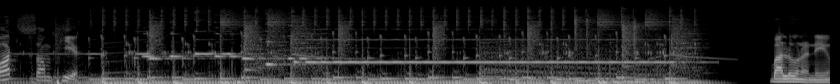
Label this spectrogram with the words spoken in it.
បតសំភារបាឡូណានាង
